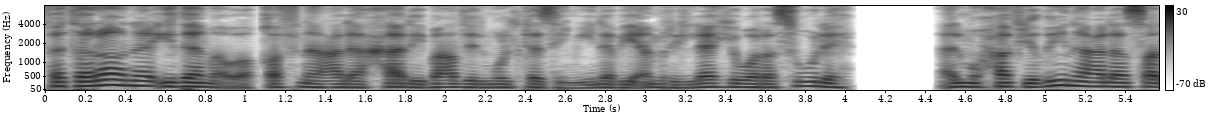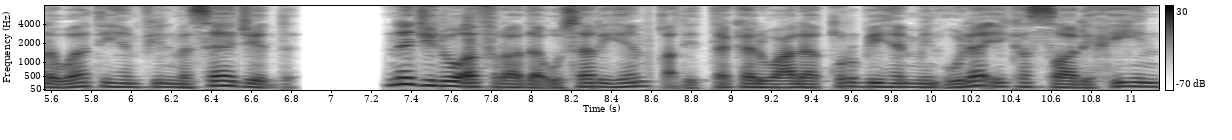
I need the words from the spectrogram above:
فترانا إذا ما وقفنا على حال بعض الملتزمين بأمر الله ورسوله المحافظين على صلواتهم في المساجد. نجد أفراد أسرهم قد اتكلوا على قربهم من أولئك الصالحين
